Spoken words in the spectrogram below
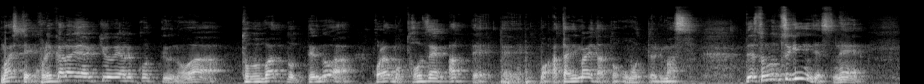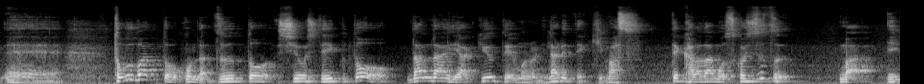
ましてこれから野球をやる子っていうのは飛ぶバットっていうのはこれはもう当然あって、えーもう当たり前だと思っております。でその次にですね、えー飛ぶバットを今度はずっと使用していくとだんだん野球というものに慣れてきます。で体も少しずつまあい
